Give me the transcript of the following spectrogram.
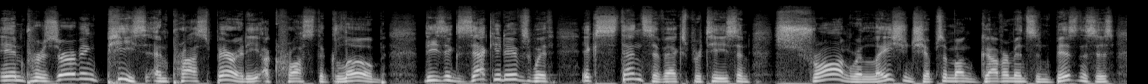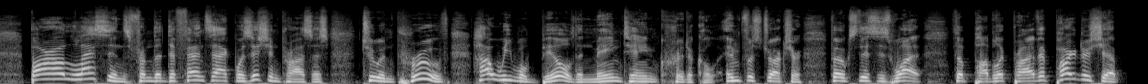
in preserving peace and prosperity across the globe. These executives, with extensive expertise and strong relationships among governments and businesses, borrow lessons from the defense acquisition process to improve how we will build and maintain critical infrastructure. Folks, this is what the public private partnership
